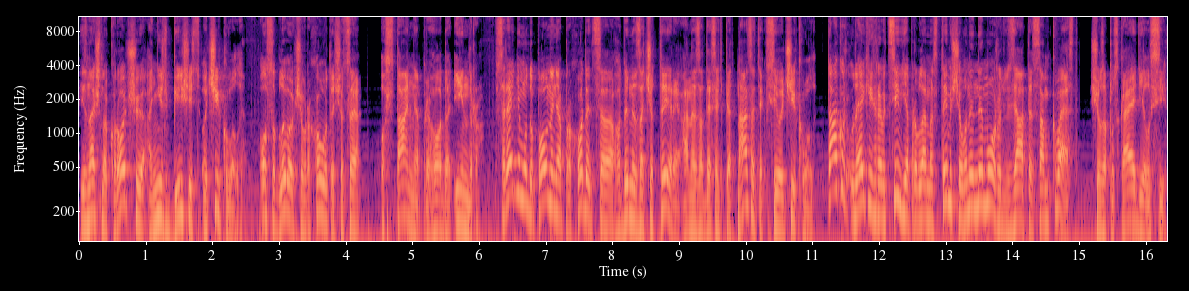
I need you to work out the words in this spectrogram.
і значно коротшою, аніж більшість очікували. Особливо, якщо враховувати, що це остання пригода Індро. В середньому доповнення проходиться години за 4, а не за 10-15, як всі очікували. Також у деяких гравців є проблеми з тим, що вони не можуть взяти сам квест, що запускає DLC.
